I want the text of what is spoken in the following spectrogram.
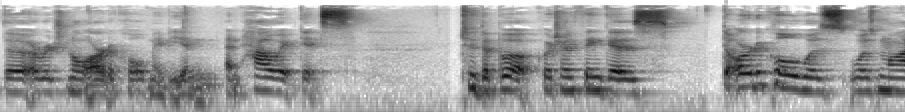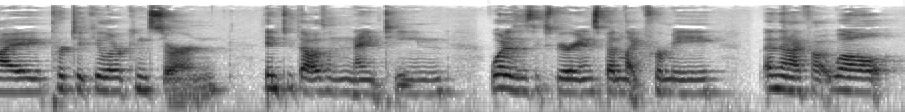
the original article maybe and, and how it gets to the book, which I think is the article was was my particular concern in 2019. What has this experience been like for me? And then I thought, well,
